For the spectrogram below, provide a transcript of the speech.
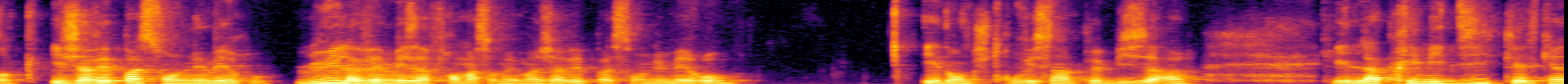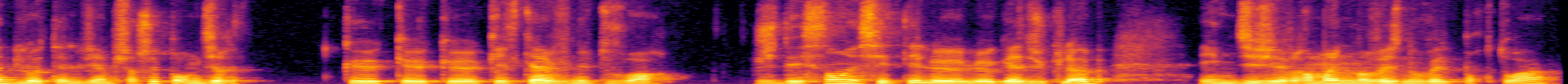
Donc, et je n'avais pas son numéro. Lui, il avait mes informations, mais moi, je n'avais pas son numéro. Et donc, je trouvais ça un peu bizarre. Et l'après-midi, quelqu'un de l'hôtel vient me chercher pour me dire que, que, quelqu'un est venu te voir. Je descends et c'était le, le, gars du club. Et il me dit, j'ai vraiment une mauvaise nouvelle pour toi.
